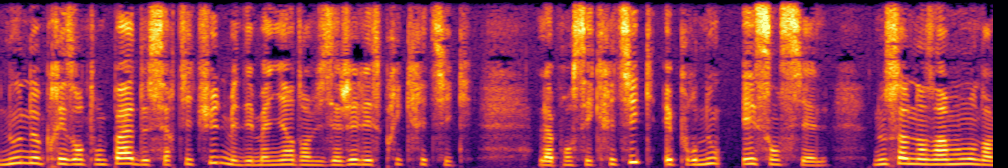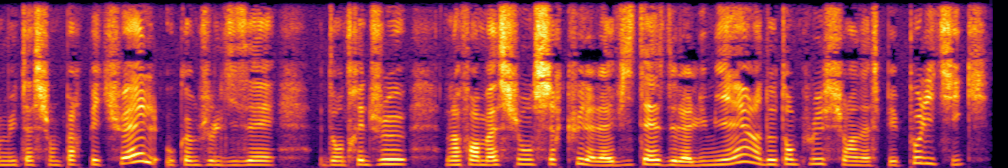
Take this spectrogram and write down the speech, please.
Nous ne présentons pas de certitudes mais des manières d'envisager l'esprit critique. La pensée critique est pour nous essentielle. Nous sommes dans un monde en mutation perpétuelle, où, comme je le disais d'entrée de jeu, l'information circule à la vitesse de la lumière, d'autant plus sur un aspect politique,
